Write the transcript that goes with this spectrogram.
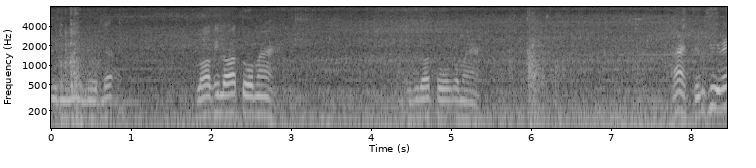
ดินเหนืดแล้วรอพี่ล้อตัวมา พี่ล้อตัวก็มาไปถึงที่ไหม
